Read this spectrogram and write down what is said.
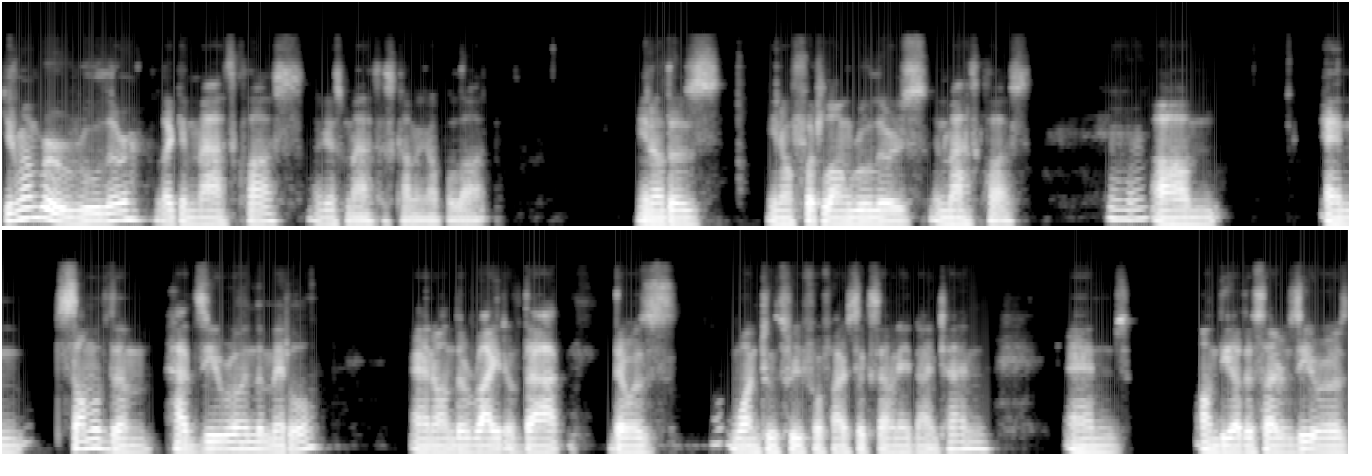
you remember a ruler like in math class? I guess math is coming up a lot. You know, those, you know, foot long rulers in math class. Mm-hmm. Um, and some of them had zero in the middle. And on the right of that, there was one, two, three, four, five, six, seven, eight, nine, ten. And on the other side of zero is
